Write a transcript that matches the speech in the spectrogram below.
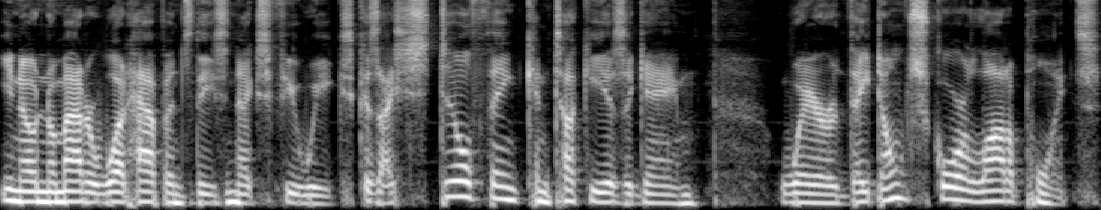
you know, no matter what happens these next few weeks. Because I still think Kentucky is a game where they don't score a lot of points.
